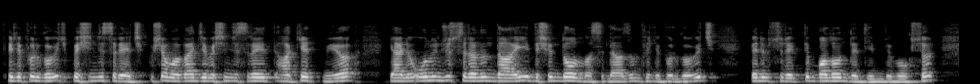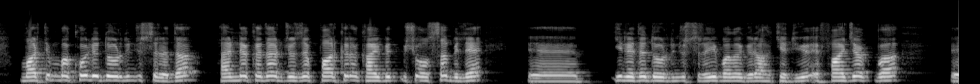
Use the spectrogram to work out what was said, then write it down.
Filip Irgovic 5. sıraya çıkmış ama bence 5. sırayı hak etmiyor. Yani 10. sıranın dahi dışında olması lazım Filip Irgovic. Benim sürekli balon dediğim bir boksör. Martin Bakole 4. sırada her ne kadar Joseph Parker'a kaybetmiş olsa bile e, yine de 4. sırayı bana göre hak ediyor. Efe Acakba e,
